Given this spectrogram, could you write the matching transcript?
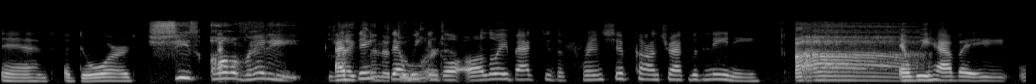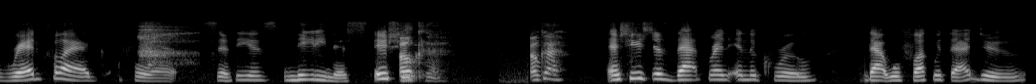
and adored. She's already. I liked think and that we can go all the way back to the friendship contract with Nene, Ah. and we have a red flag for Cynthia's neediness issue. Okay. Okay. And she's just that friend in the crew that will fuck with that dude.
